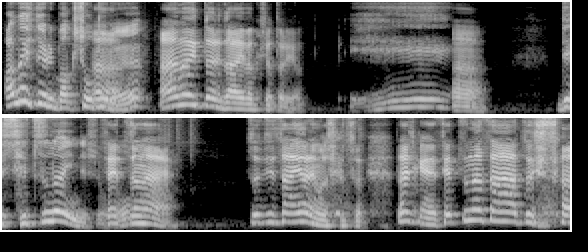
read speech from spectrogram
あの人より爆笑取る、うんあの人より大爆笑取るよ。ええうん。で、切ないんでしょ？切ない。辻さんよりも切ない。確かに切なさ、辻さん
